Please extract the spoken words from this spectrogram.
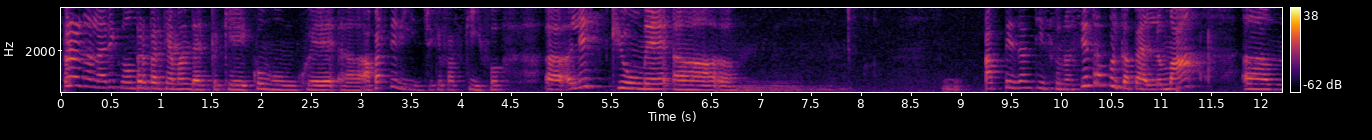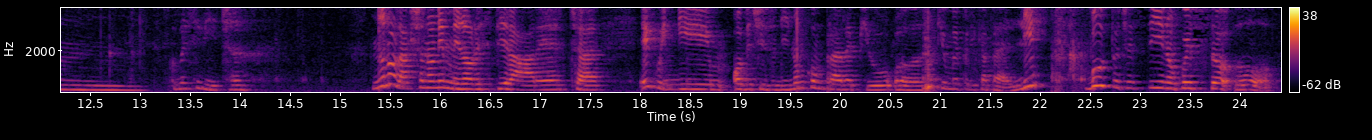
però non la ricompro perché mi hanno detto che comunque, uh, a parte l'inci che fa schifo, uh, le schiume uh, appesantiscono sia troppo il capello ma um, come si dice? Non lo lasciano nemmeno respirare cioè e quindi ho deciso di non comprare più schiume per i capelli. Butto cestino questo oh,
